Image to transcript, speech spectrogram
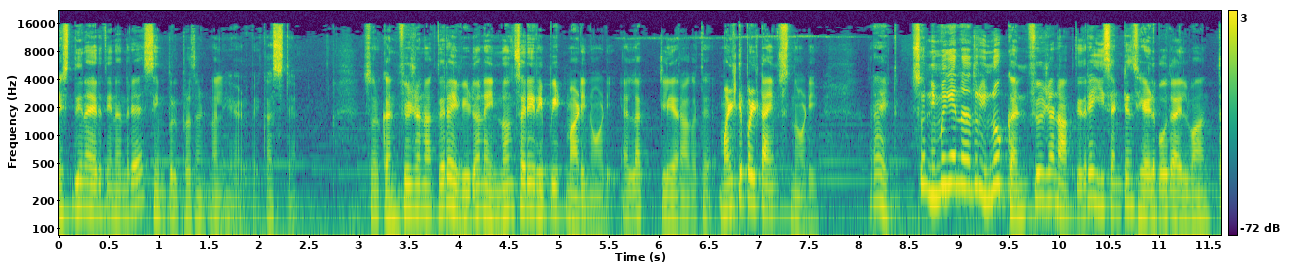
ಎಷ್ಟು ದಿನ ಇರ್ತೀನಿ ಅಂದರೆ ಸಿಂಪಲ್ ಪ್ರೆಸೆಂಟ್ನಲ್ಲಿ ಹೇಳಬೇಕು ಅಷ್ಟೇ. ಸೊ ಕನ್ಫ್ಯೂಷನ್ ಆಗ್ತಿದ್ರೆ ಈ ವಿಡಿಯೋನ ಇನ್ನೊಂದು ಸರಿ ರಿಪೀಟ್ ಮಾಡಿ ನೋಡಿ. ಎಲ್ಲ ಕ್ಲಿಯರ್ ಆಗುತ್ತೆ. ಮಲ್ಟಿಪಲ್ ಟೈಮ್ಸ್ ನೋಡಿ. ರೈಟ್ ಸೊ ನಿಮಗೇನಾದರೂ ಇನ್ನೂ ಕನ್ಫ್ಯೂಷನ್ ಆಗ್ತಿದ್ರೆ ಈ ಸೆಂಟೆನ್ಸ್ ಹೇಳ್ಬೋದಾ ಇಲ್ವಾ ಅಂತ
